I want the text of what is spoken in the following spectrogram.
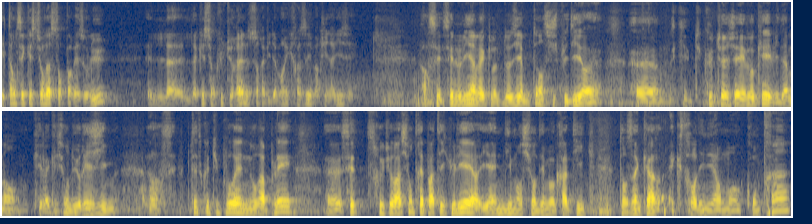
Et tant que ces questions-là ne sont pas résolues, la, question culturelle sera évidemment écrasée et marginalisée. Alors c'est le lien avec le deuxième temps, si je puis dire, euh, que tu as déjà évoqué évidemment, qui est la question du régime. Alors peut-être que tu pourrais nous rappeler cette structuration très particulière. Il y a une dimension démocratique dans un cadre extraordinairement contraint,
